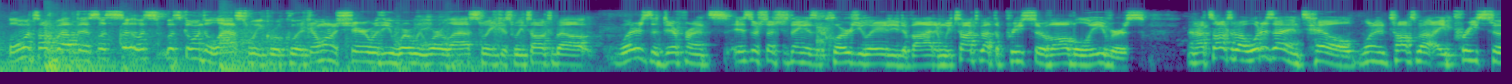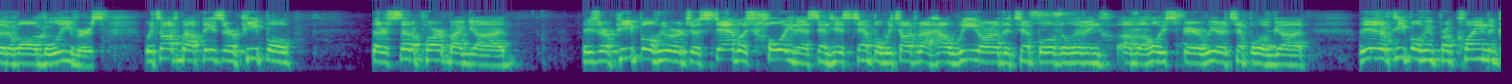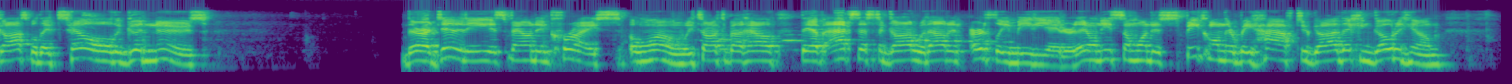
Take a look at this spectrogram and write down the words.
Well, I want to talk about this. Let's let's let's go into last week real quick. I want to share with you where we were last week as we talked about what is the difference. Is there such a thing as a clergy laity divide? And we talked about the priesthood of all believers. And I talked about what does that entail when it talks about a priesthood of all believers. We talked about these are people that are set apart by God. These are people who are to establish holiness in His temple. We talked about how we are the temple of the living of the Holy Spirit. We are a temple of God. These are people who proclaim the gospel. They tell the good news. Their identity is found in Christ alone. We talked about how they have access to God without an earthly mediator. They don't need someone to speak on their behalf to God. They can go to Him.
